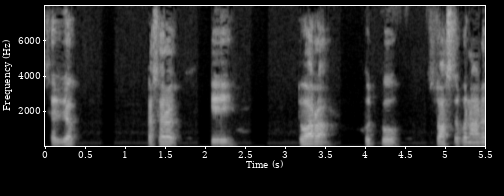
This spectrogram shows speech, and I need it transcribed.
शरीर कसर के द्वारा खुद को स्वस्थ बनाना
